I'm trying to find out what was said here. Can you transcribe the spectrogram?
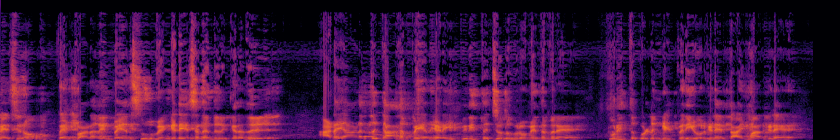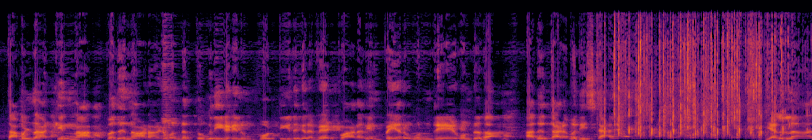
பேசினோம் வேட்பாளரின் பெயர் சு வெங்கடேசன் என்று இருக்கிறது. அடையாளத்துக்காக பெயர்களை பிரித்து சொல்லுகிறோமே தவிர குறித்துக் கொள்ளுங்கள் பெரியோர்களே தாய்மார்களே. தமிழ்நாட்டின் நாற்பது நாடாளுமன்ற தொகுதிகளிலும் போட்டியிடுகிற வேட்பாளரின் பெயர் ஒன்றே ஒன்றுதான். அது தளபதி ஸ்டாலின். எல்லா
